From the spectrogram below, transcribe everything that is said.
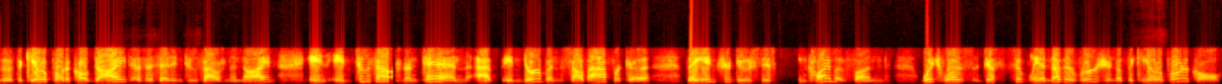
the, the, Kyoto Protocol died, as I said, in 2009. In in 2010, at in Durban, South Africa, they introduced this climate fund, which was just simply another version of the Kyoto Protocol,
